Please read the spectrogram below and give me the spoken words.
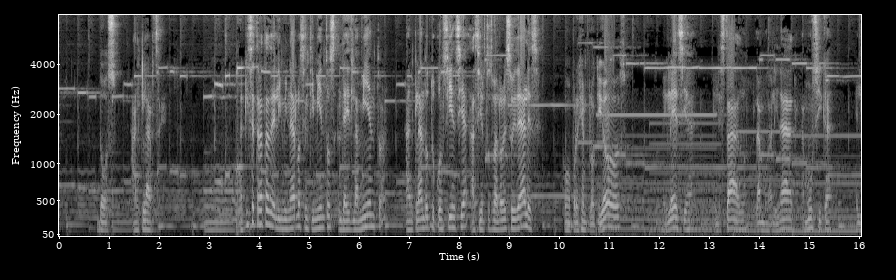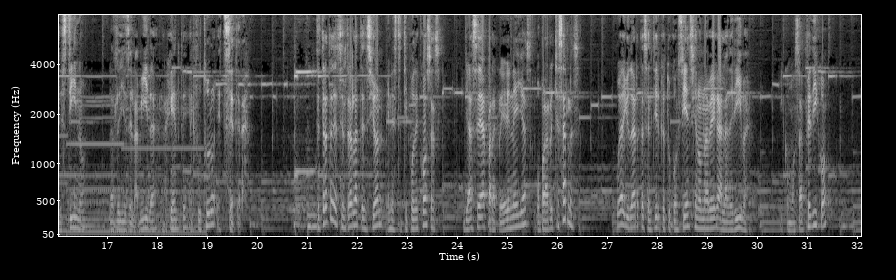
2. Anclarse. Aquí se trata de eliminar los sentimientos de aislamiento, anclando tu conciencia a ciertos valores o ideales, como por ejemplo Dios, la iglesia, el Estado, la modalidad, la música, el destino, las leyes de la vida, la gente, el futuro, etc. Se trata de centrar la atención en este tipo de cosas, ya sea para creer en ellas o para rechazarlas. Puede ayudarte a sentir que tu conciencia no navega a la deriva, y como Sapfe dijo,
